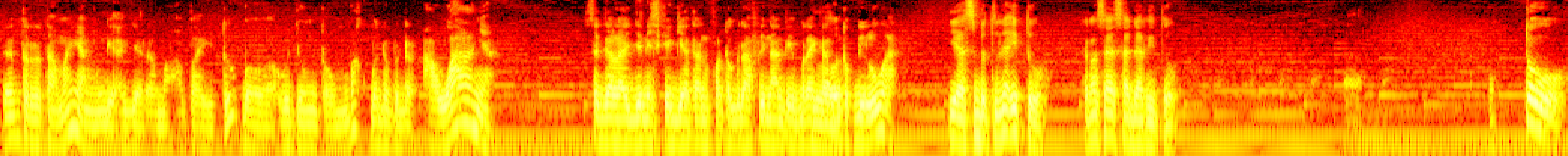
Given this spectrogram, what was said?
Dan terutama yang diajar sama Abah itu bahwa ujung tombak bener-bener awalnya segala jenis kegiatan fotografi nanti mereka untuk di luar. Ya, sebetulnya itu. Karena saya sadar itu. Tuh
